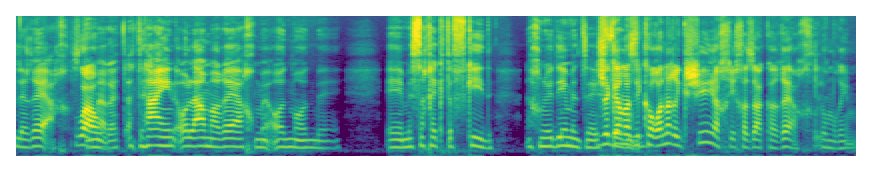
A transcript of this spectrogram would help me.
לריח. וואו. זאת אומרת, עדיין עולם הריח מאוד מאוד... אה, אה, משחק תפקיד. אנחנו יודעים את זה. זה גם פורום. הזיכרון הרגשי הכי חזק, הריח, לא אומרים.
